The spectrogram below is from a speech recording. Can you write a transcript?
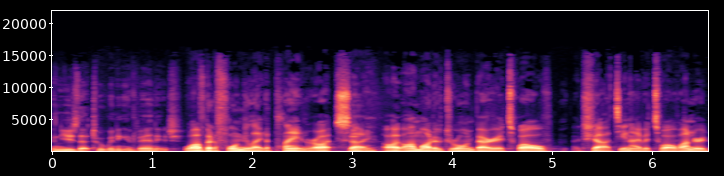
and use that to a winning advantage. Well, I've got to formulate a plan, right? So I, I might have drawn barrier 12 at Sha Tin over 1200,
